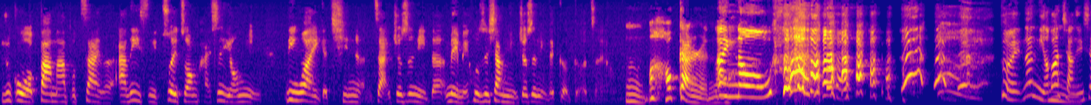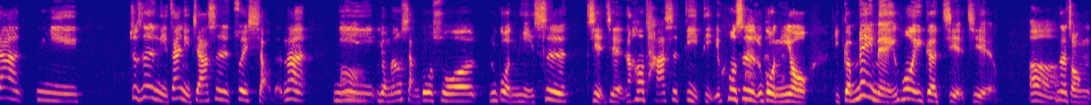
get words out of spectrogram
如果爸妈不在了，at least 你最终还是有你另外一个亲人在，就是你的妹妹，或者是像你就是你的哥哥这样。嗯啊，好感人哦。I know。对，那你要不要讲一下你，嗯、就是你在你家是最小的，那你有没有想过说，如果你是姐姐，然后他是弟弟，或是如果你有一个妹妹或一个姐姐，嗯，那种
